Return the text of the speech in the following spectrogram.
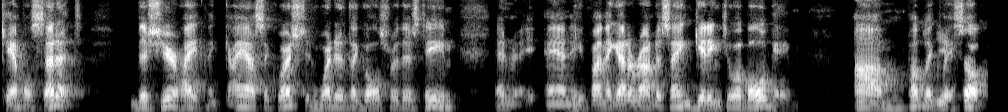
Campbell said it this year. I think I asked a question: What are the goals for this team? And and he finally got around to saying getting to a bowl game um, publicly. Yeah. So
